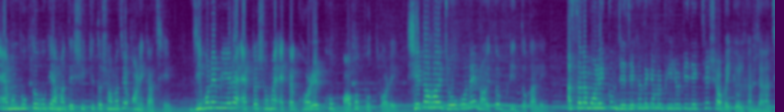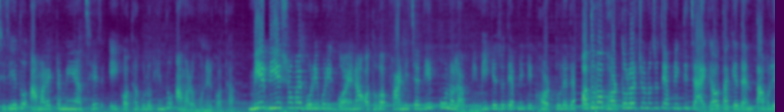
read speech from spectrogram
এমন ভুক্তভোগী আমাদের শিক্ষিত সমাজে অনেক আছে। জীবনে মেয়েরা একটা সময় একটা ঘরের খুব অভাব বোধ করে। সেটা হয় যৌবনে, নয়তো বৃদ্ধকালে। আসসালামু আলাইকুম, যে যেখান থেকে আমার ভিডিওটি দেখছে সবাইকে ওয়েলকাম জানাচ্ছি। যেহেতু আমার একটা মেয়ে আছে, এই কথাগুলো কিন্তু আমারও মনের কথা। মেয়ের বিয়ের সময় ভরি ভরি গয়না অথবা ফার্নিচার দিয়ে কোনো লাভ নেই। মেয়েকে যদি আপনি একটি ঘর তুলে দেন অথবা ঘর তোলার জন্য যদি আপনি একটি জায়গাও তাকে দেন, তাহলে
